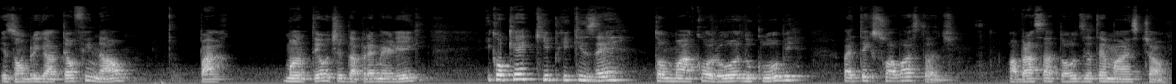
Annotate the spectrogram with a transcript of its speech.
eles vão brigar até o final para manter o título da Premier League e qualquer equipe que quiser tomar a coroa do clube vai ter que suar bastante. Um abraço a todos e até mais. Tchau.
